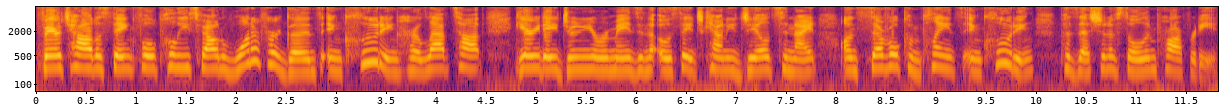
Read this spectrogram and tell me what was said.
Fairchild is thankful police found one of her guns, including her laptop. Gary Day Jr. remains in the Osage County Jail tonight on several complaints, including possession of stolen property.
